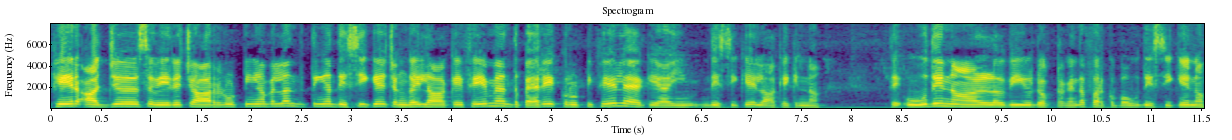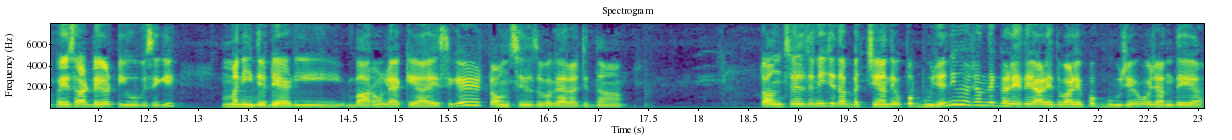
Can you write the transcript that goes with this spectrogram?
ਫਿਰ ਅੱਜ ਸਵੇਰੇ ਚਾਰ ਰੋਟੀਆਂ ਪਹਿਲਾਂ ਦਿੱਤੀਆਂ, ਦੇਸੀ ਘੇ ਚੰਗਾ ਹੀ ਲਾ ਕੇ ਫਿਰ ਮੈਂ ਦੁਪਹਿਰੇ ਇੱਕ ਰੋਟੀ ਫੇਰ ਲੈ ਕੇ ਆਈ, ਦੇਸੀ ਘੇ ਲਾ ਕੇ ਕਿੰਨਾ। ਤੇ ਉਹਦੇ ਨਾਲ ਵੀ ਡਾਕਟਰ ਕਹਿੰਦਾ ਫ਼ਰਕ ਪਊ ਦੇਸੀ ਘੇ ਨਾਲ। ਫੇਰ ਸਾਡੇ ਟਿਊਬ ਸੀਗੀ, ਮਨੀ ਦੇ ਡੈਡੀ ਬਾਹਰੋਂ ਲੈ ਕੇ ਆਏ ਸੀਗੇ ਟੌਨਸਿਲਸ ਵਗੈਰਾ ਜਿੱਦਾਂ ਟੌਨਸਿਲਸ ਨਹੀਂ ਜਿੱਦਾਂ ਬੱਚਿਆਂ ਦੇ ਉਹ ਭੱਬੂ ਜੇ ਨਹੀਂ ਹੋ ਜਾਂਦੇ ਗਲੇ ਦੇ ਆਲੇ ਦੁਆਲੇ ਭੱਬੂ ਜੇ ਹੋ ਜਾਂਦੇ ਆ।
